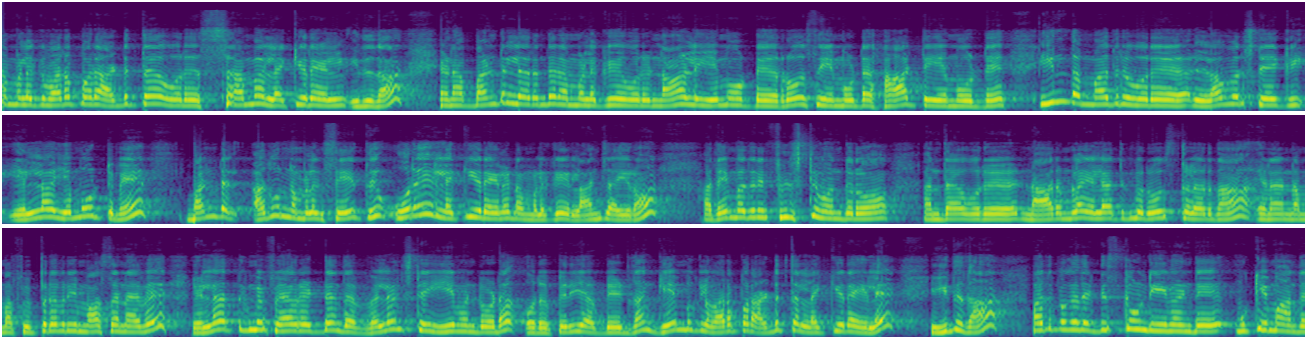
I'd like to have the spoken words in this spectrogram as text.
நம்மளுக்கு வரப்போகிற அடுத்த ஒரு செம லக்கி ரயில் இதுதான். ஏன்னா பண்டில் இருந்து நம்மளுக்கு ஒரு நாலு amount rose amount heart amount இந்த மாதிரி ஒரு லவர் ஸ்டேக்கு எல்லா எமௌண்ட்டுமே பண்டல் அதுவும் நம்மளுக்கு சேர்த்து ஒரே லக்கி ரயில் நம்மளுக்கு லான்ச் ஆயிரும். அதே மாதிரி ஃபிஸ்ட் வந்துடும் அந்த ஒரு நார்மலாக எல்லாத்துக்குமே ரோஸ் கலர் தான். ஏன்னா நம்ம பிப்ரவரி மாதம்னாவே எல்லாத்துக்குமே ஃபேவரெட்டு அந்த வெலன்ஸ்டே ஈவெண்ட்டோட ஒரு பெரிய அப்டேட் தான். கேமுக்குள்ளே வரப்போகிற அடுத்த லக்கி ரயில் இதுதான். அது பக்கம் இந்த டிஸ்கவுண்ட் ஈவெண்ட்டு முக்கியமாக அந்த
